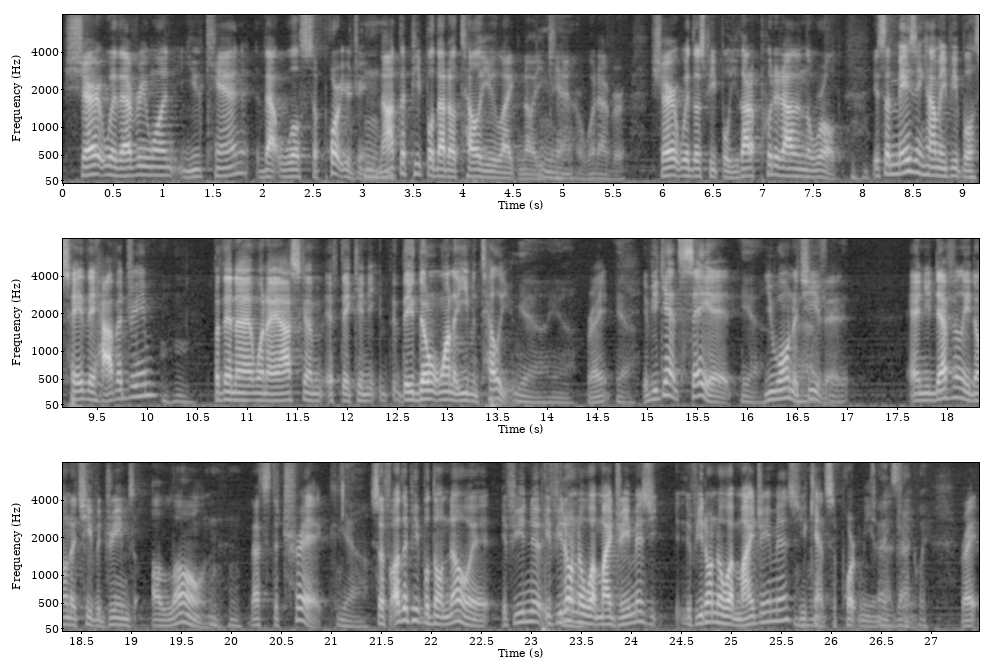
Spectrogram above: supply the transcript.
Share it with everyone you can that will support your dream, mm-hmm. not the people that'll tell you like no you can't or whatever. Share it with those people. You got to put it out in the world. Mm-hmm. It's amazing how many people say they have a dream, mm-hmm. but then I, when I ask them if they can, they don't want to even tell you. Yeah, yeah right? Yeah. If you can't say it, yeah. you won't achieve it. it. And you definitely don't achieve a dreams alone. Mm-hmm. That's the trick. Yeah. So if other people don't know it, if you knew, if you don't know what my dream is, if you don't know what my dream is, mm-hmm. you can't support me in that exactly. dream, right?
